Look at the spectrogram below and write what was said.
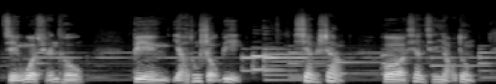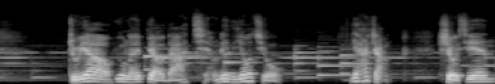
紧握拳头，并摇动手臂，向上或向前摇动，主要用来表达强烈的要求。压掌，首先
